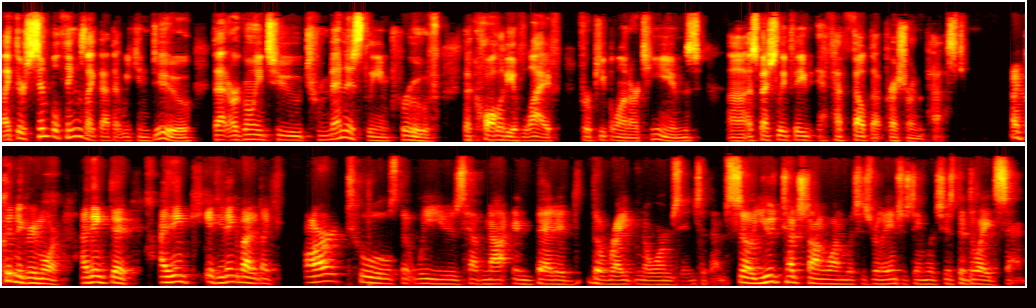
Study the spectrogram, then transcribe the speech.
like, there's simple things like that that we can do that are going to tremendously improve the quality of life for people on our teams, uh, especially if they have felt that pressure in the past. I couldn't agree more. I think that, I think if you think about it, like, our tools that we use have not embedded the right norms into them. So you touched on one, which is really interesting, which is the delayed send.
